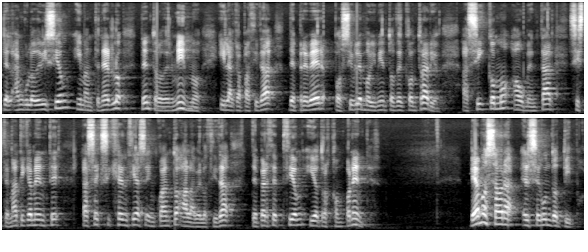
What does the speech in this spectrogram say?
del ángulo de visión y mantenerlo dentro del mismo, y la capacidad de prever posibles movimientos del contrario, así como aumentar sistemáticamente las exigencias en cuanto a la velocidad de percepción y otros componentes. Veamos ahora el segundo tipo,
